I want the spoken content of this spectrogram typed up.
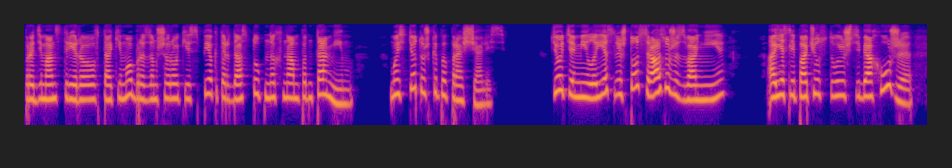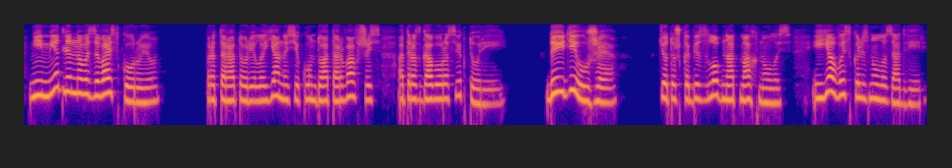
продемонстрировав таким образом широкий спектр доступных нам пантомим. Мы с тетушкой попрощались. «Тетя Мила, если что, сразу же звони, а если почувствуешь себя хуже, немедленно вызывай скорую», протараторила я на секунду, оторвавшись от разговора с Викторией. «Да иди уже!» Тетушка беззлобно отмахнулась, и я выскользнула за дверь.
